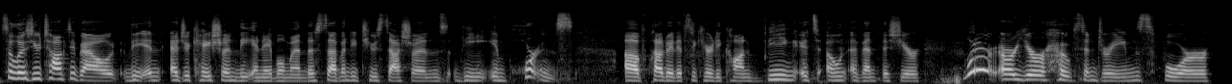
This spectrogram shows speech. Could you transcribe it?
So, Liz, you talked about the education, the enablement, the 72 sessions, the importance of Cloud Native Security Con being its own event this year. What are, are your hopes and dreams for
